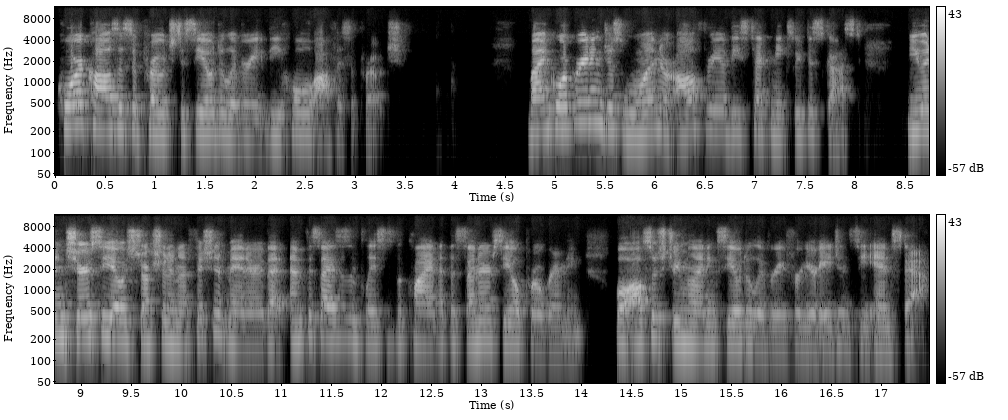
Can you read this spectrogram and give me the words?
CORE calls this approach to CO delivery the whole office approach. By incorporating just one or all three of these techniques we've discussed, you ensure CO is structured in an efficient manner that emphasizes and places the client at the center of CO programming, while also streamlining CO delivery for your agency and staff.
